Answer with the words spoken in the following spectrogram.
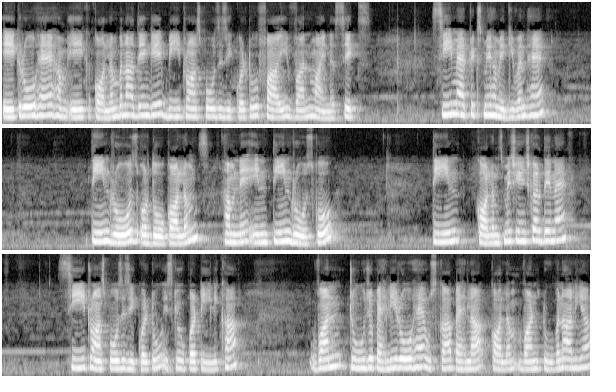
एक रो है, हम एक कॉलम बना देंगे। B transpose is equal to five one minus six C matrix में हमें गिवन है तीन रोज़ और दो कॉलम्स हमने इन तीन रोज़ को तीन कॉलम्स में चेंज कर देना है। C transpose is equal to इसके ऊपर टी लिखा। वन, टू जो पहली रो है, उसका पहला कॉलम वन, टू बना लिया।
